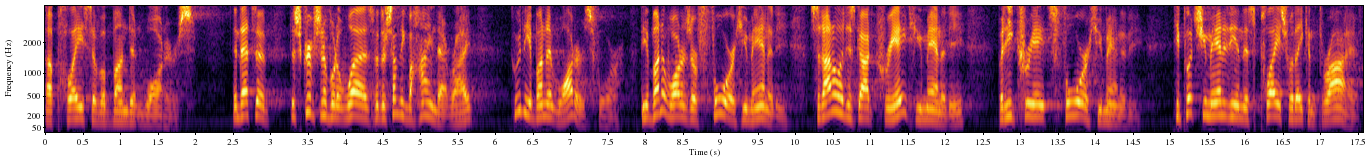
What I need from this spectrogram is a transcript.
a place of abundant waters. And that's a description of what it was, but there's something behind that, right? Who are the abundant waters for? The abundant waters are for humanity. So not only does God create humanity, but He creates for humanity. He puts humanity in this place where they can thrive.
